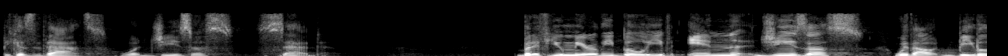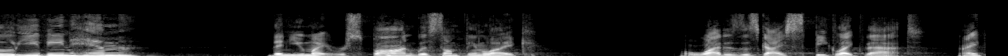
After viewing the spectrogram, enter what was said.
Because that's what Jesus said. But if you merely believe in Jesus, without believing him, then you might respond with something like, Well, why does this guy speak like that? Right?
